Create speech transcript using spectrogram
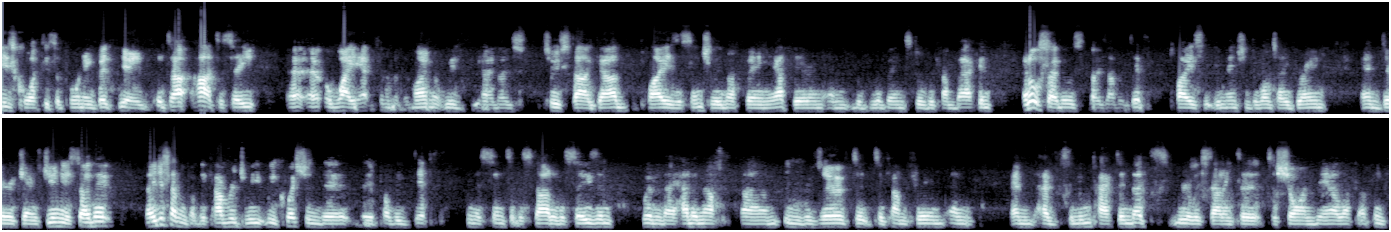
is quite disappointing. But yeah, it's hard to see a, a way out for them at the moment with you know those two star guard players essentially not being out there, and, and with LaVine still to come back, and and also there was those other depth players that you mentioned, Devonte Green and Derek James Jr. So they they just haven't got the coverage. We we questioned their their probably depth in a sense at the start of the season whether they had enough um, in reserve to, to come through and, and have some impact. And that's really starting to, to shine now. Like I think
